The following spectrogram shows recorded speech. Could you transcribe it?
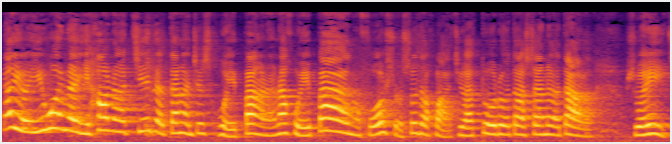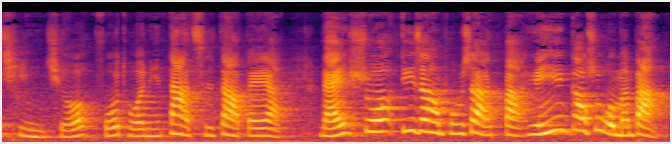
那有疑问了以后呢，接着当然就是毁谤了。那毁谤佛所说的话，就要堕落到三恶道了。所以请求佛陀，您大慈大悲啊，来说地藏菩萨把原因告诉我们吧。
